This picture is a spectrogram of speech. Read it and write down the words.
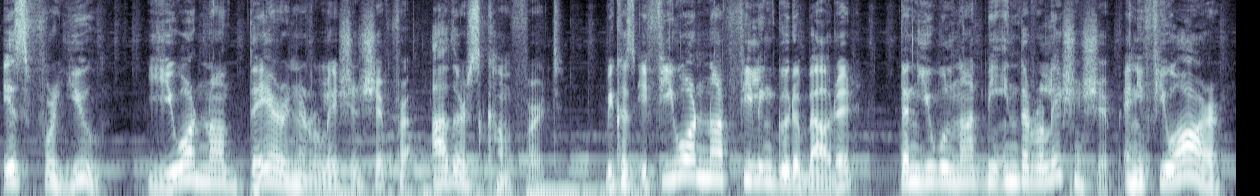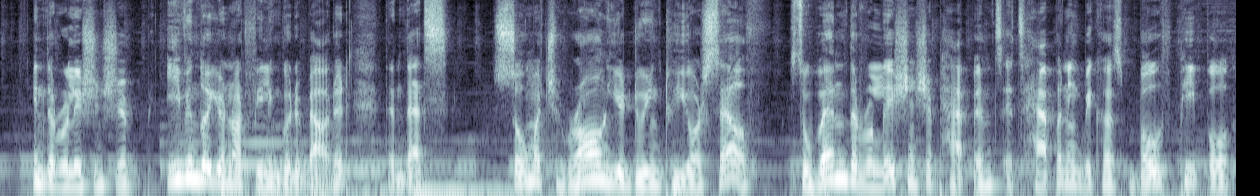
is for you. You are not there in a relationship for others' comfort. Because if you are not feeling good about it, then you will not be in the relationship. And if you are in the relationship, even though you're not feeling good about it, then that's so much wrong you're doing to yourself. So when the relationship happens, it's happening because both people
